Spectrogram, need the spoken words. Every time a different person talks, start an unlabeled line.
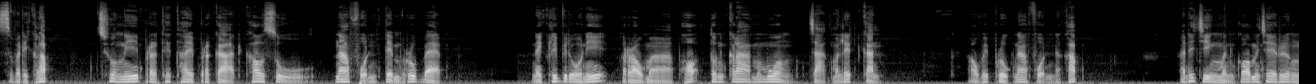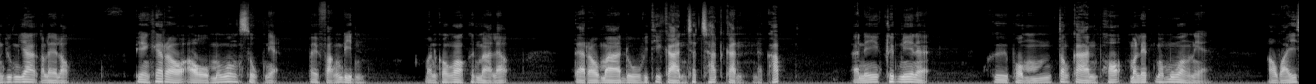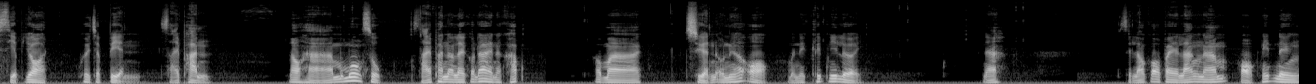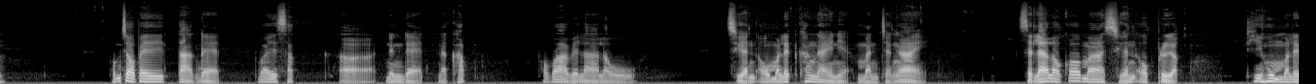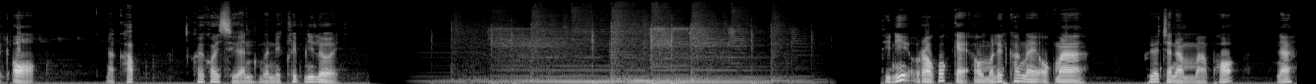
สวัสดีครับ ช่วงนี้ประเทศไทยประกาศเข้าสู่หน้าฝนเต็มรูปแบบ ในคลิปวิดีโอนี้เรามาเพาะต้นกล้ามะม่วงจากเมล็ดกัน เอาไว้ปลูกหน้าฝนนะครับ อันที่จริงมันก็ไม่ใช่เรื่องยุ่งยากอะไรหรอก เพียงแค่เราเอามะม่วงสุกเนี่ยไปฝังดิน มันก็งอกขึ้นมาแล้ว แต่เรามาดูวิธีการชัดๆกันนะครับ อันนี้คลิปนี้เนี่ยคือผมต้องการเพาะเมล็ดมะม่วงเนี่ยเอาไว้เสียบยอดเพื่อจะเปลี่ยนสายพันธุ์ เราหามะม่วงสุกสายพันธุ์อะไรก็ได้นะครับ เอามาเฉือนเอาเนื้อออกเหมือนในคลิปนี้เลยนะเสร็จแล้วก็เอาไปล้างน้ำออกนิดนึง ผมจะเอาไปตากแดดไว้สักหนึ่งแดดนะครับ เพราะว่าเวลาเราเฉือนเอาเมล็ดข้างในเนี่ยมันจะง่าย เสร็จแล้วเราก็มาเฉือนเอาเปลือกที่หุ้มเมล็ดออกนะครับ ค่อยๆเฉือนเหมือนในคลิปนี้เลย ทีนี้เราก็แกะเอาเมล็ดข้างในออกมา เพื่อจะนำมาเพาะนะ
